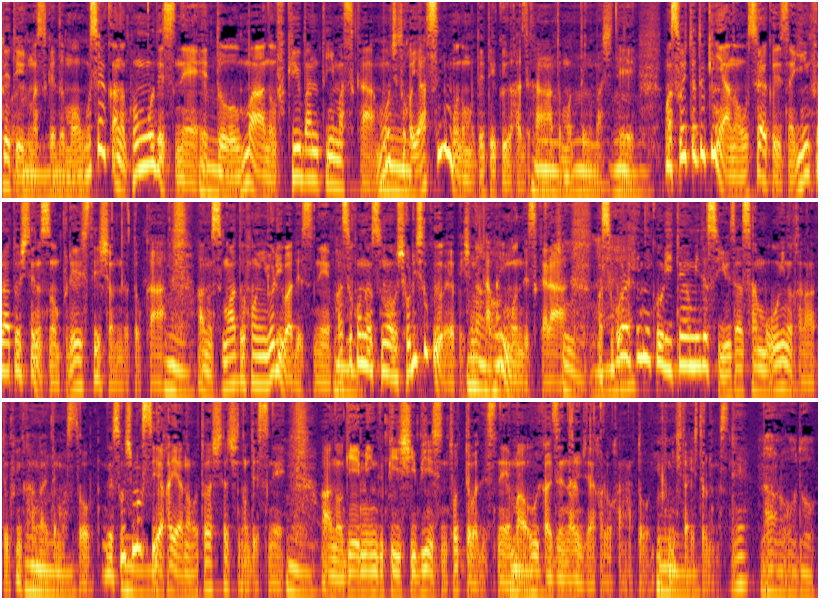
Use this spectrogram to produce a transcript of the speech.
出ていますけども、おそらくあの今後ですね、えっとまあ、あの普及版といいますか、もうちょっと安いものも出てくるはずかなと思っておりまして、まあ、そういった時にあのおそらくですね、インフラとしてのそのプレイステーションだとか、あのスマートフォンよりはですね、パソコンのその処理速度がやっぱり非常に高いもんですから、まあ、そこら辺にこう利点を生み出すユーザーさんも多いのかなというふうに考えてますと、でそうしますと、やはりあの私たちのですね、あのゲーミング PC ビジネスにとってはですね、まあ、追い風になるんじゃなかろうかなというふうに期待しておりますね。なるほど。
